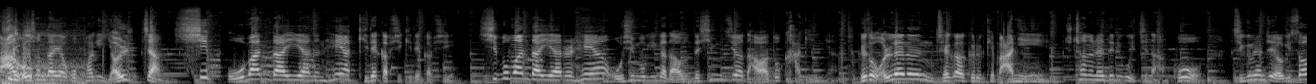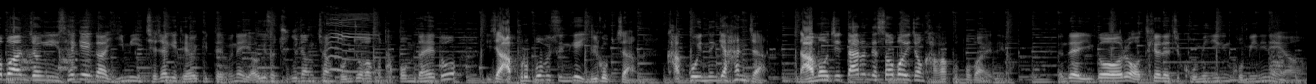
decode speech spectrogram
15,000 다이아 곱하기 10장 15만 다이아는 해야 기대값이 기대값이. 15만 다이아를 해야 오시무기가 나오는데 심지어 나와도 각인이야. 그래서 원래는 제가 그렇게 많이 추천을 해드리고 있지는 않고 지금 현재 여기 서버 한정이 3개가 이미 제작이 되어 있기 때문에 여기서 주구장창 돈 줘갖고 다 뽑는다 해도 이제 앞으로 뽑을 수 있는 게 7장 갖고 있는 게한 장. 나머지 다른 데 서버 이전 가갖고 뽑아야 돼요 근데 이거를 어떻게 해야 될지 고민이긴 고민이네요.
